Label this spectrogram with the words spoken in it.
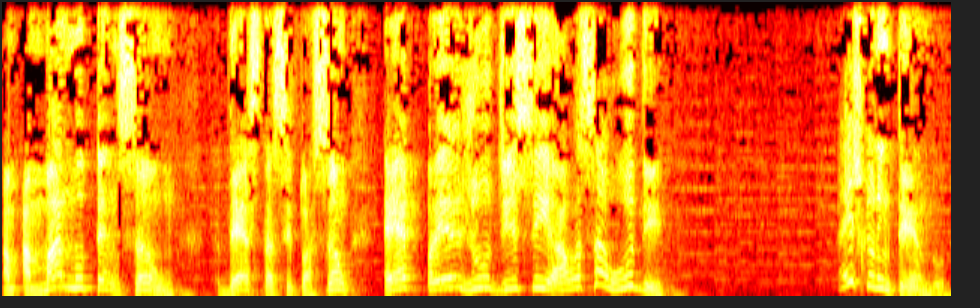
a, a manutenção desta situação é prejudicial à saúde. É isso que eu não entendo.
